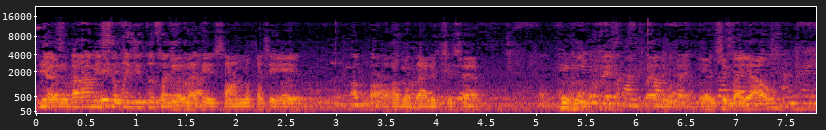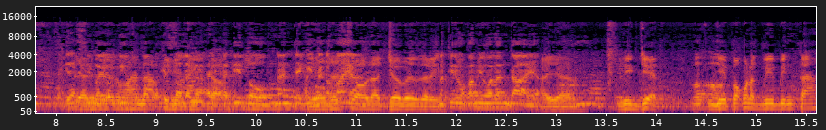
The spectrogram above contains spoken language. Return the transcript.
Yes, marami suki dito sa Shola. natin isama kasi baka magalit si Sir. Yan si Bayaw. Yes, Yan si Bayo yung dito. hanapin niyo dito. Dito, nante kita Yan sa. Shola Jewelry. Matino kami walang daya. Ayan. Legit. Hindi po ako nagbibinta.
